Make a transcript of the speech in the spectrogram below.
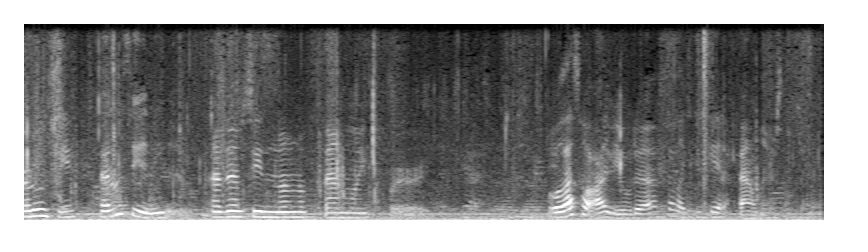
I don't see. I don't see it either. I didn't see none of family for. Well, that's how I viewed it. I felt like he had a family or something.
